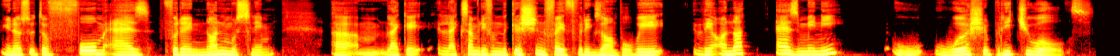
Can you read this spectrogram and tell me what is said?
you know, sort of form as for a non-Muslim, um, like a like somebody from the Christian faith, for example, where there are not as many worship rituals,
